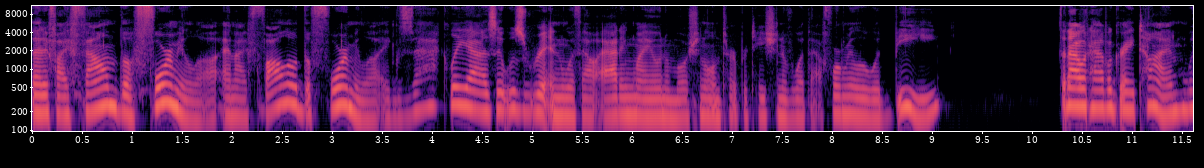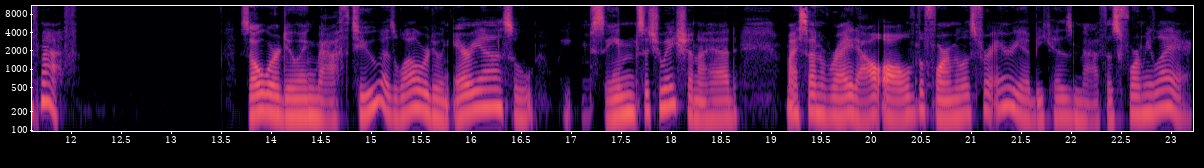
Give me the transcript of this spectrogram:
that if I found the formula and I followed the formula exactly as it was written without adding my own emotional interpretation of what that formula would be, then I would have a great time with math. So we're doing math too as well. We're doing area. So same situation. I had my son write out all of the formulas for area because math is formulaic.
